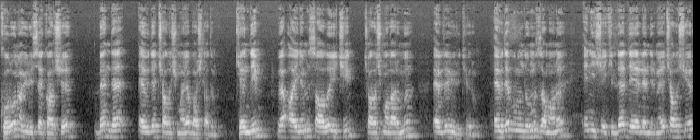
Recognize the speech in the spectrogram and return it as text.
Koronavirüse karşı ben de evde çalışmaya başladım. Kendim ve ailemin sağlığı için çalışmalarımı evde yürütüyorum. Evde bulunduğumuz zamanı en iyi şekilde değerlendirmeye çalışıyor.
